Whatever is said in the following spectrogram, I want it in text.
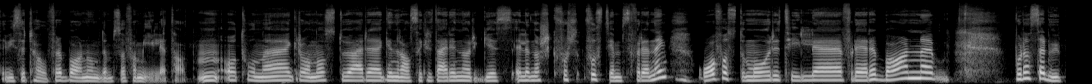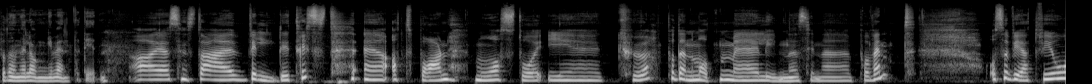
Det viser tall fra Barne-, ungdoms- og familieetaten. Og Tone Grånås, du er generalsekretær i Norges, Norsk Fosterhjemsforening og fostermor til flere barn. Hvordan ser du på denne lange ventetiden? Jeg syns det er veldig trist eh, at barn må stå i kø på denne måten med livene sine på vent. Og så vet vi jo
